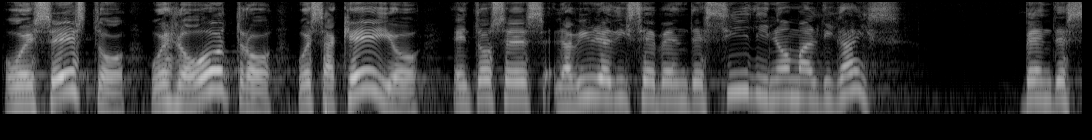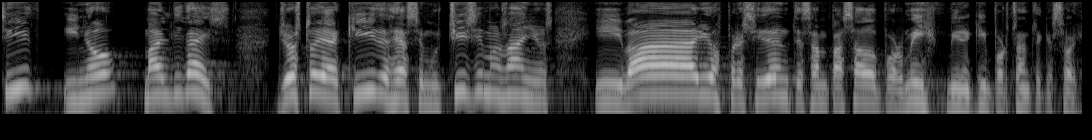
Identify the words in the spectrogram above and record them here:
o es esto, o es lo otro, o es aquello. Entonces la Biblia dice, bendecid y no maldigáis bendecid y no maldigáis. Yo estoy aquí desde hace muchísimos años y varios presidentes han pasado por mí. Miren qué importante que soy.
